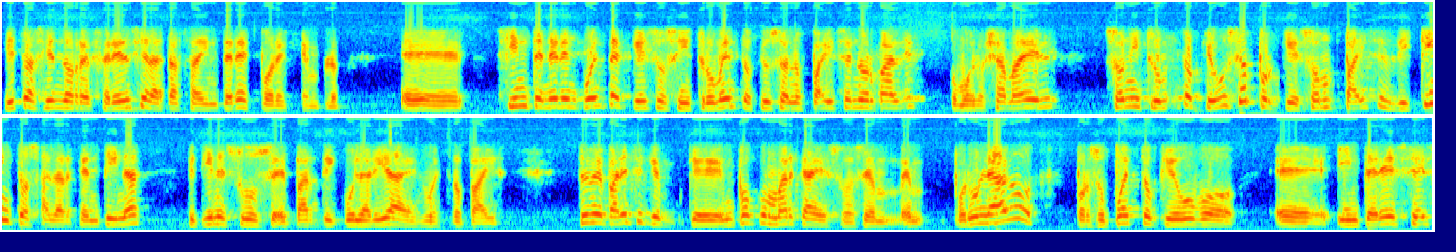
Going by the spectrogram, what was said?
y esto haciendo referencia a la tasa de interés, por ejemplo, eh, sin tener en cuenta que esos instrumentos que usan los países normales, como lo llama él, son instrumentos que usan porque son países distintos a la Argentina, que tiene sus eh, particularidades nuestro país. Entonces me parece que, un poco marca eso. Sea, em, por un lado, por supuesto que hubo eh, intereses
